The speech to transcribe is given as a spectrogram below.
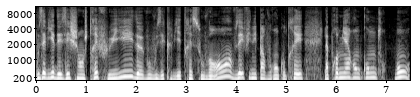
vous aviez des échanges très fluides, vous vous écriviez très souvent, vous avez fini par vous rencontrer. La première rencontre, bon,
